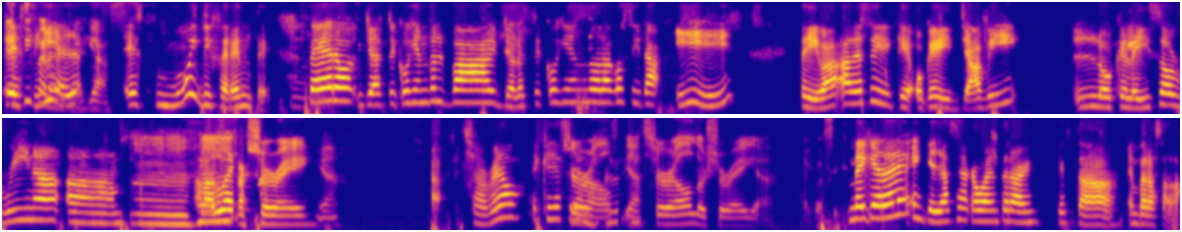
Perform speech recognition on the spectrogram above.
que Es sí, ella yes. es muy diferente, pero ya estoy cogiendo el vibe, ya le estoy cogiendo la cosita y te iba a decir que, ok, ya vi lo que le hizo Rina a la dueña. a Sheree, yeah. Sherelle, es que ella se llama. Cheryl, yeah, Cheryl o Sheree, yeah. Algo así. Me quedé en que ella se acaba de enterar que está embarazada.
